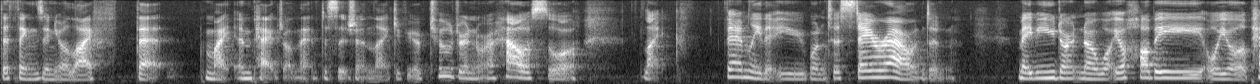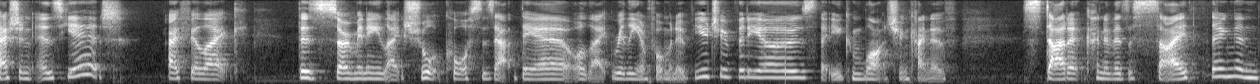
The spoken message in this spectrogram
the things in your life that might impact on that decision like if you have children or a house or like family that you want to stay around and maybe you don't know what your hobby or your passion is yet i feel like there's so many like short courses out there or like really informative youtube videos that you can watch and kind of start it kind of as a side thing and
